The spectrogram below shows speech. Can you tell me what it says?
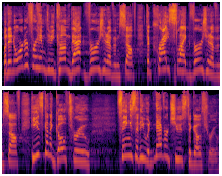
But in order for him to become that version of himself, the Christ like version of himself, he's going to go through things that he would never choose to go through.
